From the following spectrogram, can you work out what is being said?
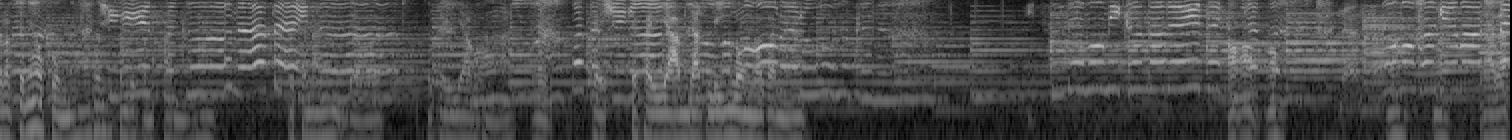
ำหรับช anel ผมนะฮะท่านผู้ชมจะสำคัญนะฮะเพราะฉะนั้นเดี๋ยวจะพยายามหาจะจะพยายามยัดลิงก์ลงแล้วกันนะฮะเอาเอาเอาได้แล้ว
